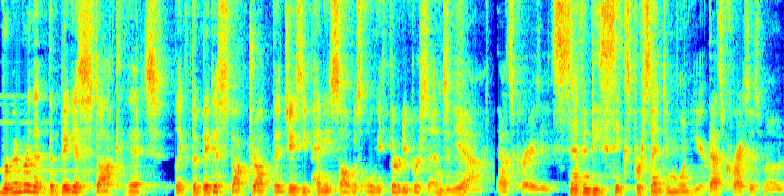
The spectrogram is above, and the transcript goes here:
Remember that the biggest stock that, like, the biggest stock drop that JCPenney saw was only 30%? Yeah, that's crazy. 76% in one year. That's crisis mode.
